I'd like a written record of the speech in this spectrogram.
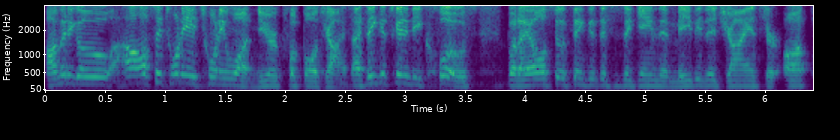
I'm going to go, I'll say 28 21, New York football Giants. I think it's going to be close, but I also think that this is a game that maybe the Giants are up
